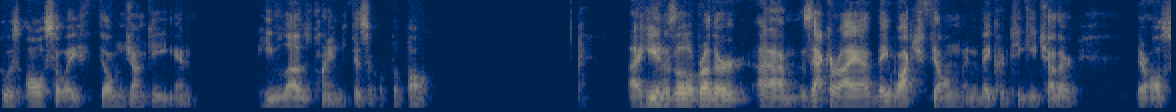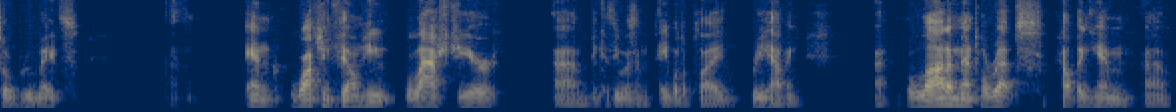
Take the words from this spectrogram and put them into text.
who is also a film junkie and he loves playing physical football. Uh, he and his little brother um, Zachariah, they watch film and they critique each other. They're also roommates. And watching film, he last year um, because he wasn't able to play, rehabbing. A lot of mental reps helping him, um,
